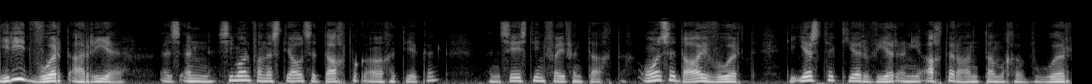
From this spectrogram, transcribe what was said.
hierdie woord aree is in Simon van der Stel se dagboek aangeteken in 1685. Ons het daai woord die eerste keer weer in die agterhandtam gehoor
